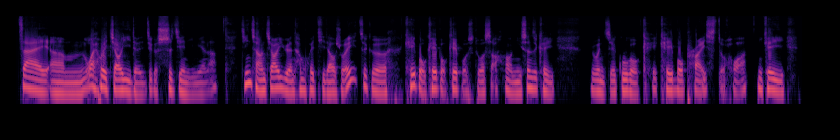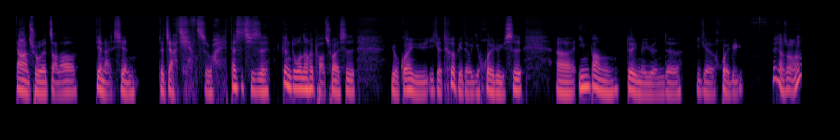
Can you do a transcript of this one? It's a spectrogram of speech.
在嗯外汇交易的这个世界里面啊，经常交易员他们会提到说，诶，这个 cable cable cable 是多少？哦，你甚至可以，如果你直接 Google c cable price 的话，你可以当然除了找到电缆线的价钱之外，但是其实更多呢会跑出来是有关于一个特别的一个汇率，是呃英镑对美元的。一个汇率，就想说，嗯，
